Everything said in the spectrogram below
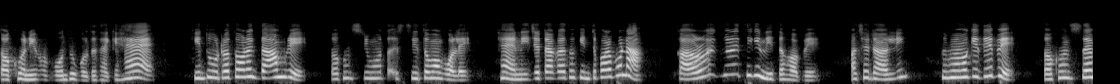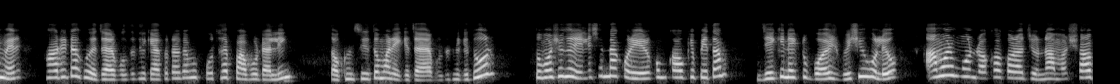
তখনই ওর বন্ধু বলতে থাকে হ্যাঁ কিন্তু ওটা তো অনেক দাম রে। তখন শ্রীমতা শ্রীতমা বলে হ্যাঁ নিজের টাকা তো কিনতে পারব না কারও একজনের থেকে নিতে হবে। আচ্ছা ডার্লিং তুমি আমাকে দেবে? তখন স্যামের হার্ট অ্যাটাক হয়ে যায় বলতে থাকে, এত টাকা আমি কোথায় পাবো ডার্লিং তখন শ্রীতমা রেগে যায় আর বলতে থাকে, ধুর, তোমার সঙ্গে রিলেশন না করে এরকম কাউকে পেতাম যে কিনা একটু বয়স বেশি হলেও আমার মন রক্ষা করার জন্য আমার সব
